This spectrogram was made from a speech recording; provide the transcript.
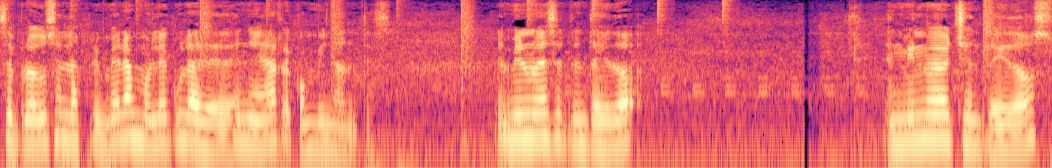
se producen las primeras moléculas de DNA recombinantes. En 1972 en 1982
